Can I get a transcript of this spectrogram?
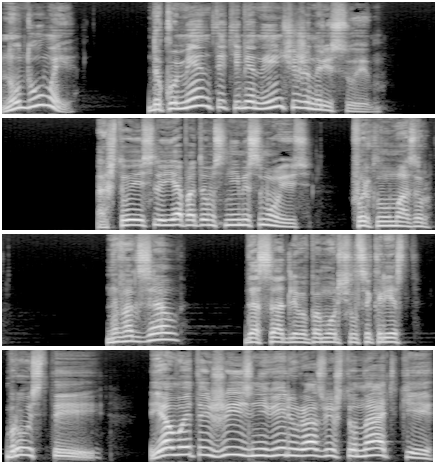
Ну, думай. Документы тебе нынче же нарисуем. — А что, если я потом с ними смоюсь? — фыркнул Мазур. — На вокзал? — Досадливо поморщился крест. «Брось ты! Я в этой жизни верю разве что Надьке,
